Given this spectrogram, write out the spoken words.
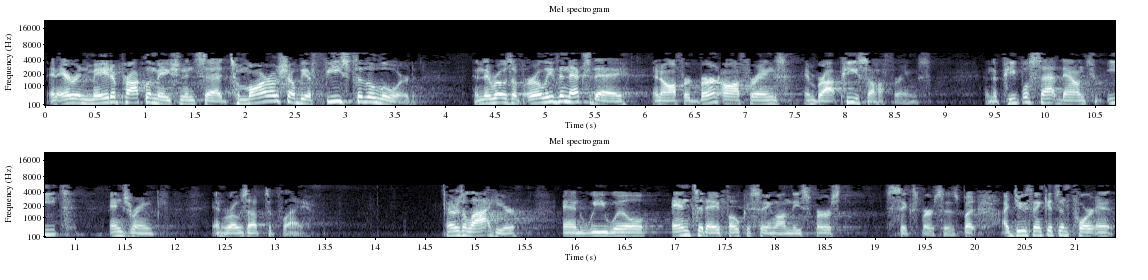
And Aaron made a proclamation and said, Tomorrow shall be a feast to the Lord. And they rose up early the next day and offered burnt offerings and brought peace offerings. And the people sat down to eat and drink and rose up to play. There's a lot here and we will end today focusing on these first six verses. But I do think it's important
